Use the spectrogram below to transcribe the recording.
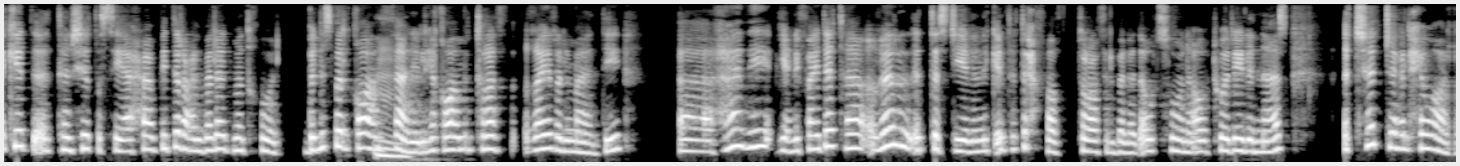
أكيد تنشيط السياحة بيدر على البلد مدخول. بالنسبة للقوائم الثانية اللي هي قوائم التراث غير المادي آه هذه يعني فائدتها غير التسجيل إنك أنت تحفظ تراث البلد أو تصونه أو توريه للناس تشجع الحوار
